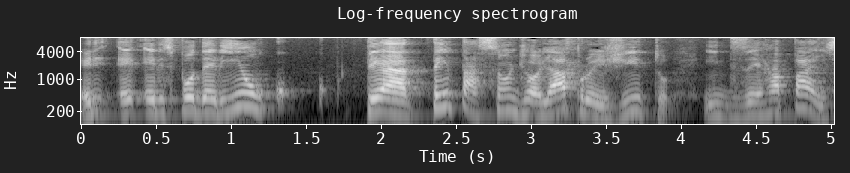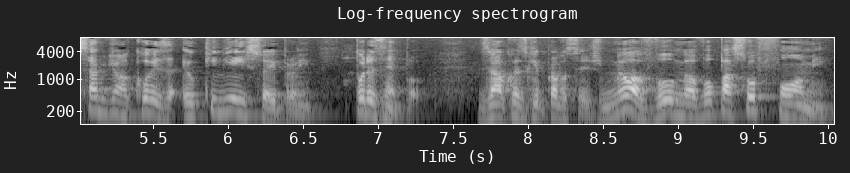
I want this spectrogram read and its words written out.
Eles, eles poderiam ter a tentação de olhar para o Egito e dizer, rapaz, sabe de uma coisa? Eu queria isso aí para mim. Por exemplo, dizer uma coisa aqui para vocês. Meu avô, meu avô passou fome.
